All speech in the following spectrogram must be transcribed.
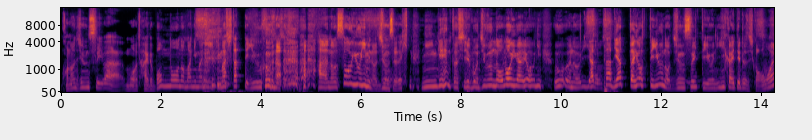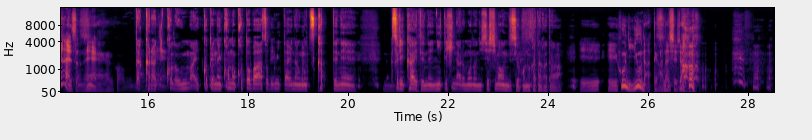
この純粋は、もう、はい、煩悩の間に間に行きましたっていう風な、あの、そういう意味の純粋で、ひ人間としてもう自分の思いがように、うあの、やった、やったよっていうのを純粋っていう風に言い換えてるとしか？思えないですよね。だから、ね。このうまいことね、この言葉遊びみたいなのを使ってね、すり替えてね、似て非なるものにしてしまうんですよ、この方々は。ええええ風に言うなって話でしょ。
